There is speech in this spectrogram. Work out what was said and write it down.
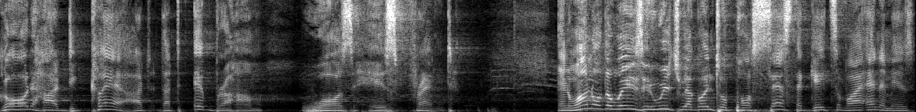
God had declared that Abraham was his friend. And one of the ways in which we are going to possess the gates of our enemies,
